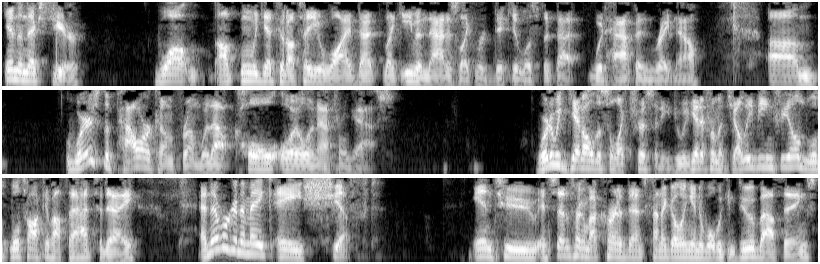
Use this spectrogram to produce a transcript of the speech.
in the next year, well, I'll, when we get to it, I'll tell you why that, like, even that is like ridiculous that that would happen right now. Um, where's the power come from without coal, oil, and natural gas? Where do we get all this electricity? Do we get it from a jelly bean field? We'll, we'll talk about that today. And then we're going to make a shift into, instead of talking about current events, kind of going into what we can do about things.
